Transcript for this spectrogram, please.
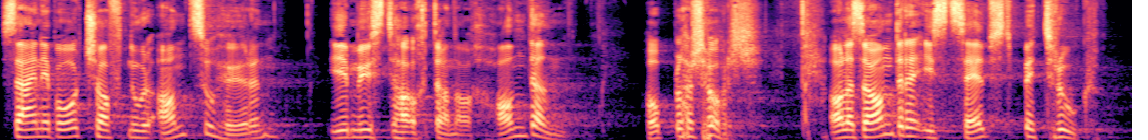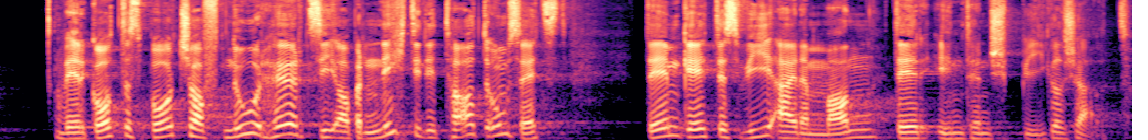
seine Botschaft nur anzuhören. Ihr müsst auch danach handeln. Hoppla, Schorsch. Alles andere ist Selbstbetrug. Wer Gottes Botschaft nur hört, sie aber nicht in die Tat umsetzt, dem geht es wie einem Mann, der in den Spiegel schaut.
